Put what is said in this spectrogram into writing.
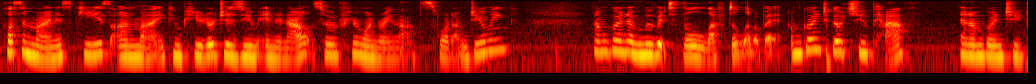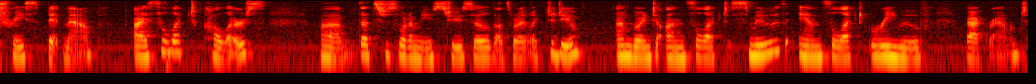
plus and minus keys on my computer to zoom in and out. So if you're wondering, that's what I'm doing. I'm going to move it to the left a little bit. I'm going to go to Path, and I'm going to trace bitmap. I select colors. Um, that's just what I'm used to, so that's what I like to do. I'm going to unselect Smooth and select Remove Background.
